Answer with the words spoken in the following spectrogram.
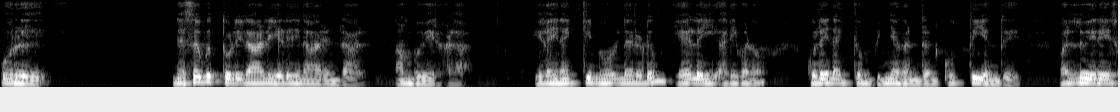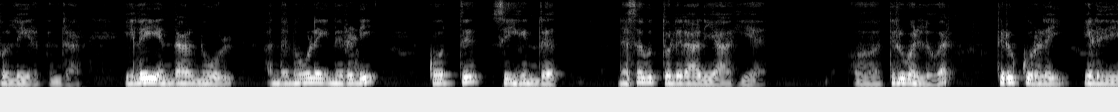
ஒரு நெசவு தொழிலாளி எழுதினார் என்றால் நம்புவீர்களா? இளைநக்கி நூல் நெருடும் ஏழை அறிவனோ? குலைநைக்கும் பிஞ்சகன்றன் குத்து என்று வள்ளுவரே சொல்லி இருக்கின்றார். இலை என்றால் நூல். அந்த நூலை நெருடி கோத்து செய்கின்ற நெசவு தொழிலாளியாகிய திருவள்ளுவர் திருக்குறளை எழுதி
